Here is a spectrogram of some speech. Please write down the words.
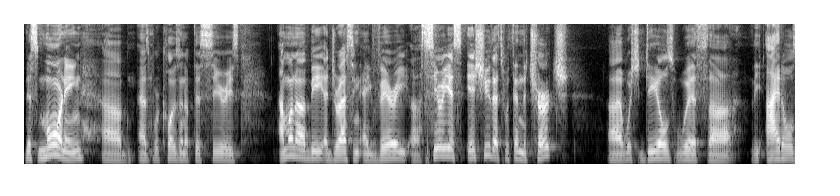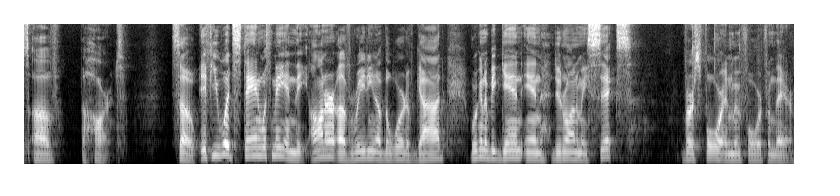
this morning, uh, as we're closing up this series, I'm going to be addressing a very uh, serious issue that's within the church, uh, which deals with uh, the idols of the heart. So, if you would stand with me in the honor of reading of the Word of God, we're going to begin in Deuteronomy 6, verse 4, and move forward from there.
